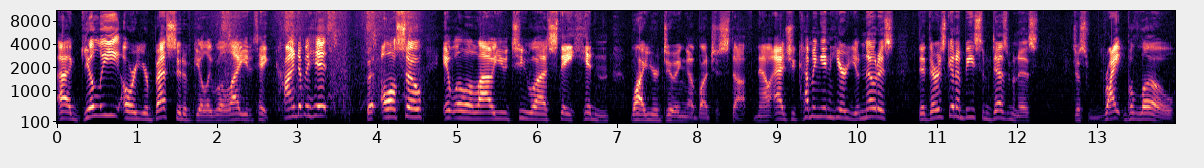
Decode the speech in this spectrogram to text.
uh, ghillie, or your best suit of ghillie, will allow you to take kind of a hit, but also it will allow you to uh, stay hidden while you're doing a bunch of stuff. Now, as you're coming in here, you'll notice that there's going to be some Desmodus just right below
